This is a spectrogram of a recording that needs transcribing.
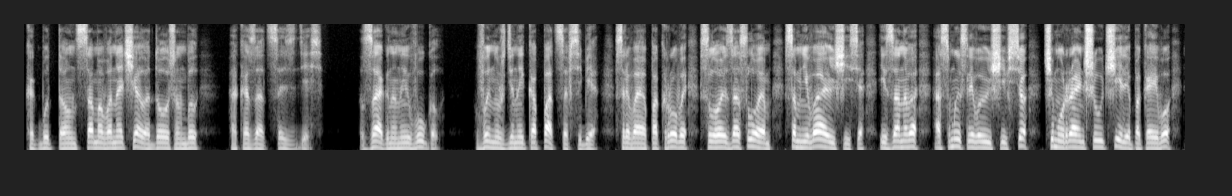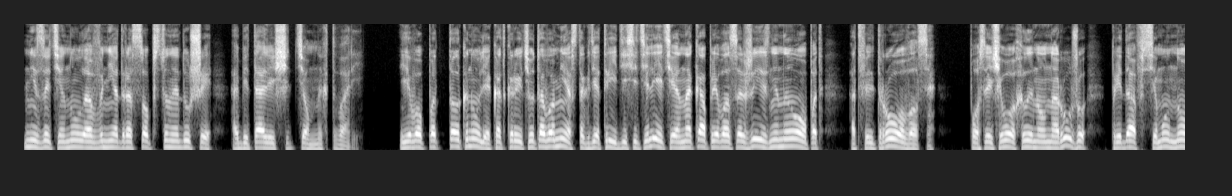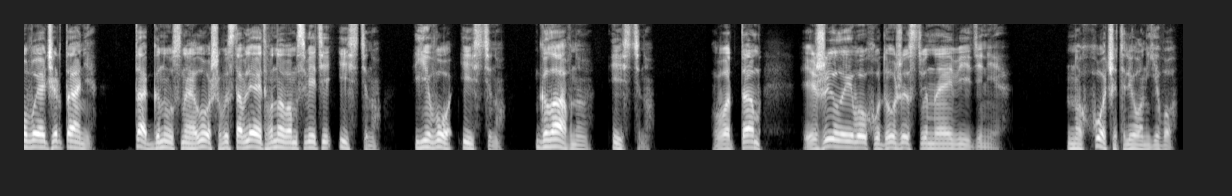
как будто он с самого начала должен был оказаться здесь, загнанный в угол, вынужденный копаться в себе, срывая покровы слой за слоем, сомневающийся и заново осмысливающий все, чему раньше учили, пока его не затянуло в недра собственной души, обиталище темных тварей. Его подтолкнули к открытию того места, где три десятилетия накапливался жизненный опыт, отфильтровывался, после чего хлынул наружу, придав всему новые очертания. Так гнусная ложь выставляет в новом свете истину — его истину, главную истину. Вот там и жило его художественное видение. Но хочет ли он его?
